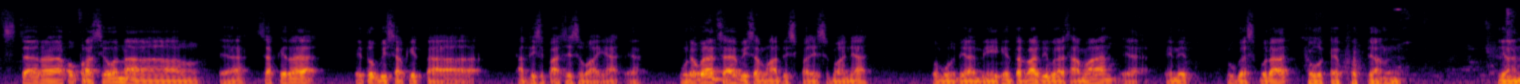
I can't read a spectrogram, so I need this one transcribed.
secara operasional ya saya kira itu bisa kita antisipasi semuanya ya. Mudah-mudahan saya bisa mengantisipasi semuanya. Kemudian di internal juga sama ya. Ini tugas berat, full effort yang yang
